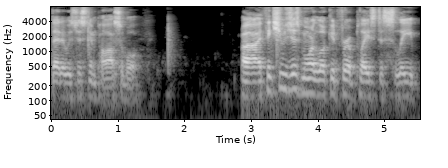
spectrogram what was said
that it was just impossible. Uh, I think she was just more looking for a place to sleep.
